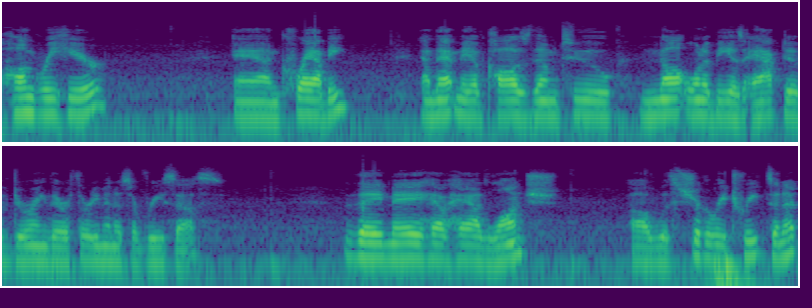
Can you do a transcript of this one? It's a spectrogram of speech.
hungry here and crabby, and that may have caused them to not want to be as active during their 30 minutes of recess. They may have had lunch uh, with sugary treats in it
